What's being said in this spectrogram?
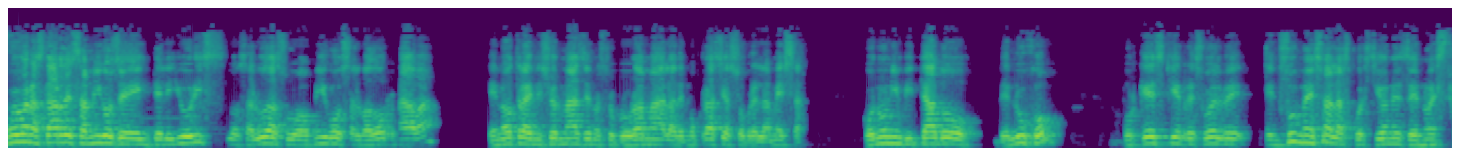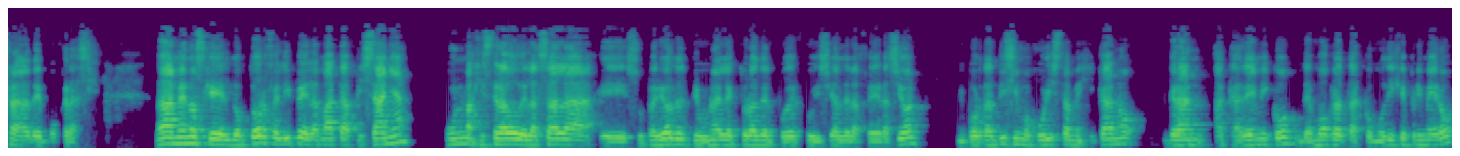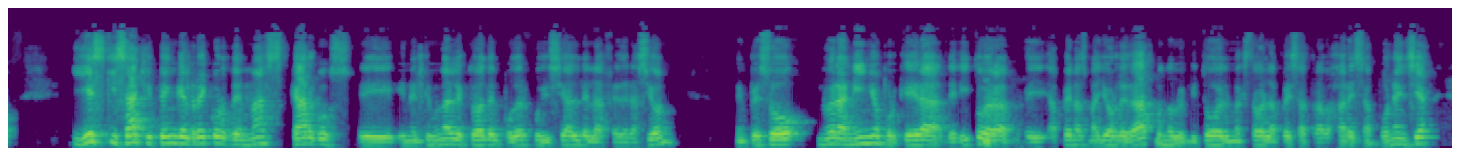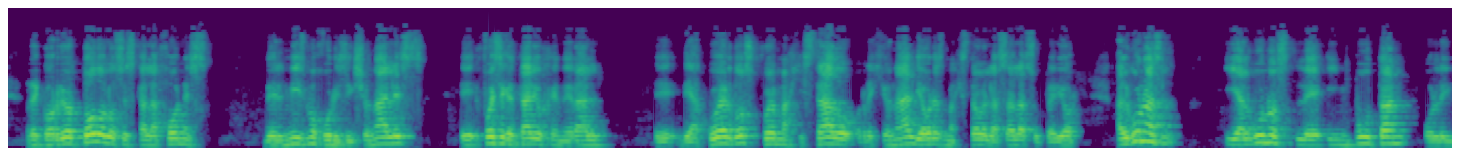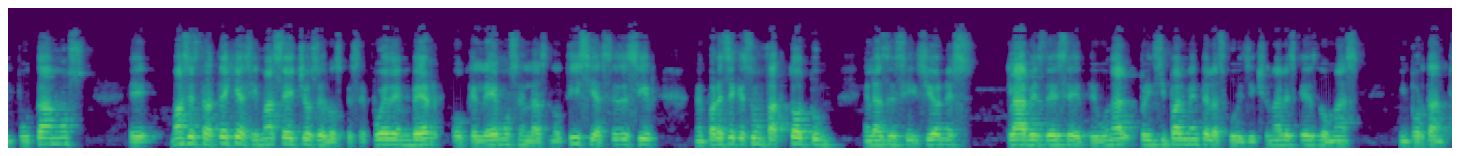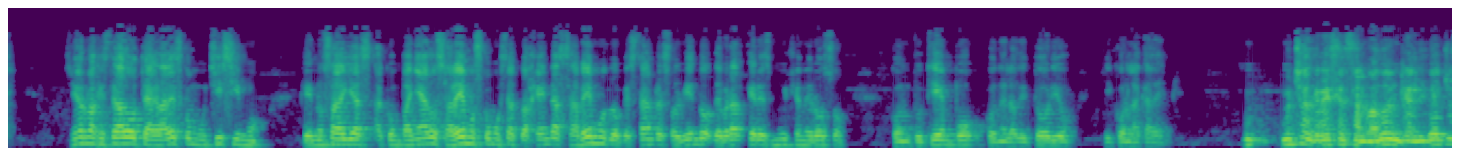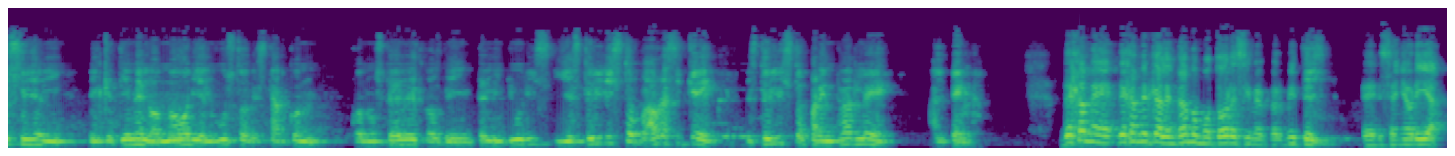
Muy buenas tardes, amigos de IntelliJuris. Los saluda su amigo Salvador Nava en otra emisión más de nuestro programa La Democracia sobre la Mesa, con un invitado de lujo, porque es quien resuelve en su mesa las cuestiones de nuestra democracia. Nada menos que el doctor Felipe de la Mata Pizaña, un magistrado de la Sala eh, Superior del Tribunal Electoral del Poder Judicial de la Federación, importantísimo jurista mexicano, gran académico, demócrata, como dije primero, y es quizá que tenga el récord de más cargos eh, en el Tribunal Electoral del Poder Judicial de la Federación. Empezó, no era niño porque era delito, era eh, apenas mayor de edad cuando lo invitó el magistrado de la PESA a trabajar esa ponencia. Recorrió todos los escalafones del mismo jurisdiccionales, eh, fue secretario general de acuerdos, fue magistrado regional y ahora es magistrado de la sala superior. Algunas y algunos le imputan o le imputamos eh, más estrategias y más hechos de los que se pueden ver o que leemos en las noticias. Es decir, me parece que es un factotum en las decisiones claves de ese tribunal, principalmente las jurisdiccionales, que es lo más importante. Señor magistrado, te agradezco muchísimo que nos hayas acompañado. Sabemos cómo está tu agenda, sabemos lo que están resolviendo. De verdad que eres muy generoso con tu tiempo, con el auditorio y con la academia. Muchas gracias, Salvador. En realidad yo soy el, que tiene el honor y el gusto de estar con, con ustedes, los de IntelliJuris, y estoy listo, ahora sí que estoy listo para entrarle al tema. Déjame, déjame ir calentando motores, si me permites, eh, señoría.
